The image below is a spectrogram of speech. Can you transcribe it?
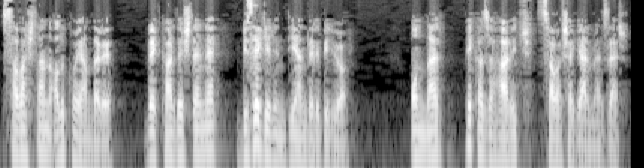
savaştan alıkoyanları ve kardeşlerine bize gelin diyenleri biliyor. Onlar pek azı hariç savaşa gelmezler.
